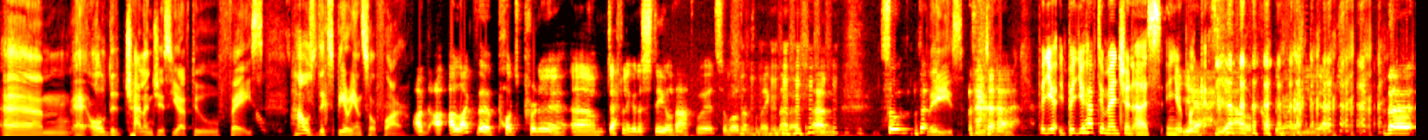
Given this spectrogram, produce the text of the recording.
Um, uh, all the challenges you have to face. How's the experience so far? I, I, I like the podpreneur. Um, definitely going to steal that word. So well done for making that up. Um, so the, Please. please. But you but you have to mention us in your yeah, podcast. yeah, I'll copyright you. Yeah. The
